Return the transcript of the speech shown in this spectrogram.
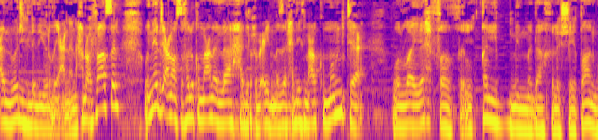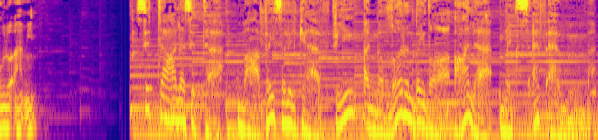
على الوجه الذي يرضي عنا نحن نروح الفاصل ونرجع نواصل. خليكم معنا لا أحد يروح بعيد ما زال الحديث معكم ممتع. والله يحفظ القلب من مداخل الشيطان. قولوا آمين. ستة على ستة مع فيصل الكاف في النظارة البيضاء على Mix FM.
